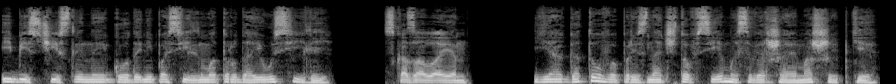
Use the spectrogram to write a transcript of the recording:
и бесчисленные годы непосильного труда и усилий, сказала Энн. Я готова признать, что все мы совершаем ошибки.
